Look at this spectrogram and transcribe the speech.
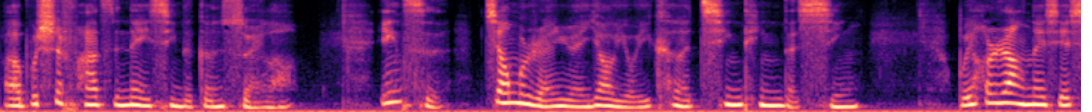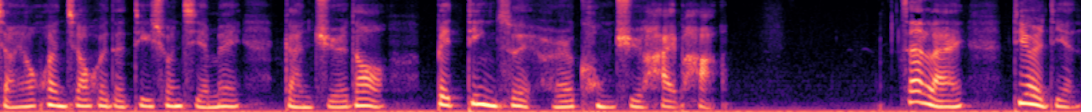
而不是发自内心的跟随了。因此，教牧人员要有一颗倾听的心。不要让那些想要换教会的弟兄姐妹感觉到被定罪而恐惧害怕。再来，第二点，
